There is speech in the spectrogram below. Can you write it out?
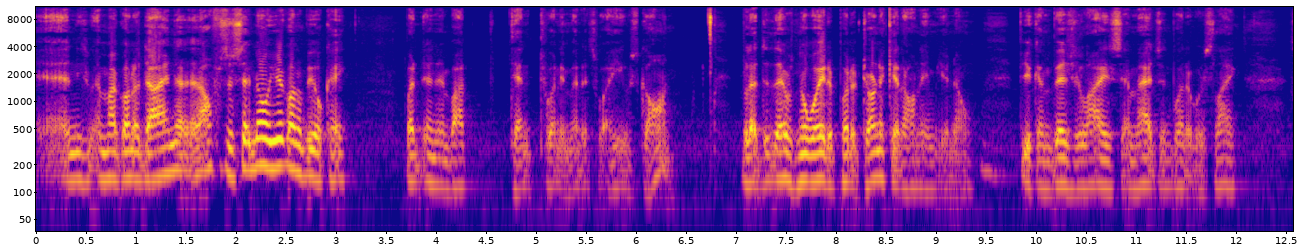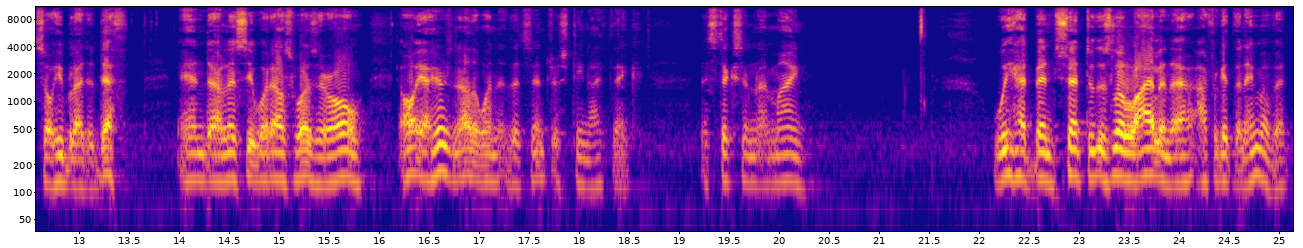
And he, am I going to die? And the officer said, no, you're going to be okay. But in about 10, 20 minutes, well, he was gone. To, there was no way to put a tourniquet on him, you know. If you can visualize, imagine what it was like. So he bled to death. And uh, let's see what else was there. Oh, oh yeah, here's another one that's interesting, I think, that sticks in my mind. We had been sent to this little island, I forget the name of it,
